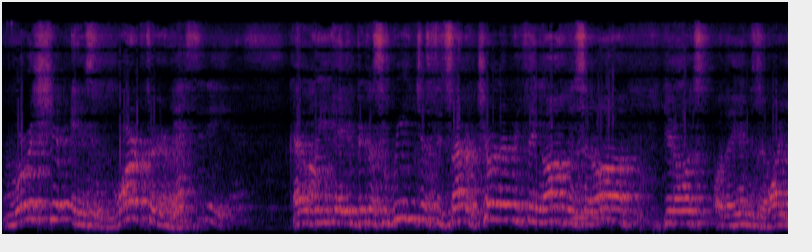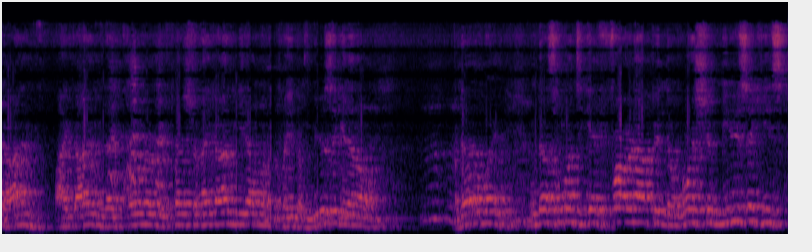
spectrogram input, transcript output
worship is warfare. Yes, it is. And we, and because we just decided to turn everything off and said, oh, you know what's, oh, the end said, oh, I got him. I got him in that corner of depression. I got him. He don't want to play the music. You know. But that way, he doesn't want to get fired up in the worship music. He's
